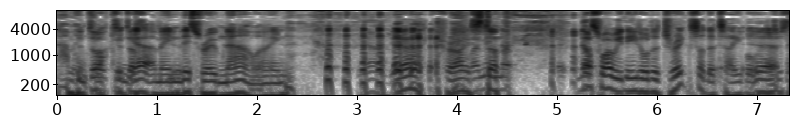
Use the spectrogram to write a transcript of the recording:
I mean, doctor fucking, yeah. I mean, yeah. this room now. I mean, Yeah. Yeah, I Christ. mean, uh, that's why we need all the drinks on the table. Yeah. Just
